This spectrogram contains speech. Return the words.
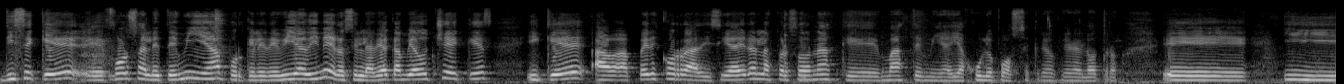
dice que eh, Forza le temía porque le debía dinero, decir, le había cambiado cheques y que a, a Pérez Corradis y a eran las personas que más temía y a Julio Pose creo que era el otro. Eh, y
